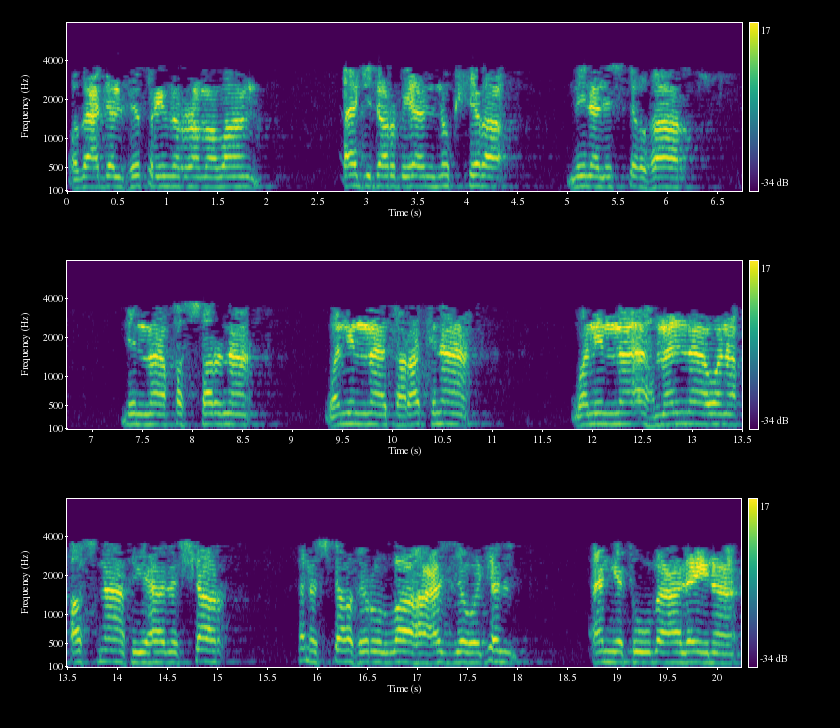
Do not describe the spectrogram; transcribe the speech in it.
وبعد الفطر من رمضان أجدر بأن نكثر من الاستغفار مما قصرنا ومما تركنا ومما أهملنا ونقصنا في هذا الشهر فنستغفر الله عز وجل أن يتوب علينا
